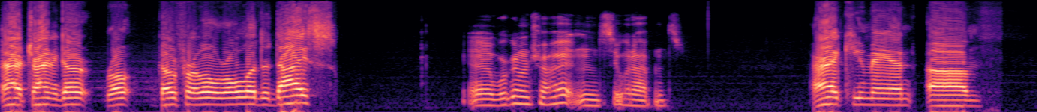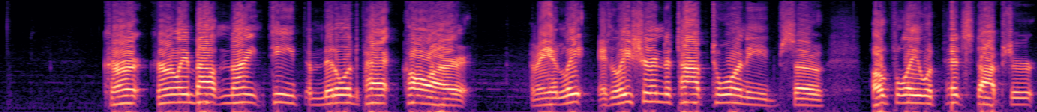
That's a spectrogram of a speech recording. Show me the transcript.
All right, trying to go roll, go for a little roll of the dice. Uh, we're gonna try it and see what happens. All right, Q man. Um. Cur currently about 19th, the middle of the pack car. I mean, at least at least you're in the top 20. So hopefully, with pit stops, your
